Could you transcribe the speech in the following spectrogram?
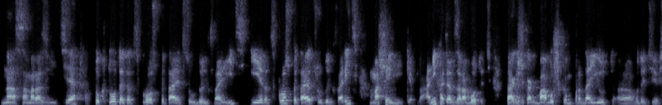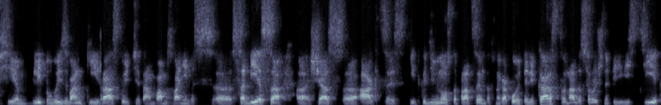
на саморазвитие, то кто-то этот спрос пытается удовлетворить, и этот спрос пытаются удовлетворить мошенники. Они хотят заработать. Так же, как бабушкам продают э, вот эти все липовые звонки. Здравствуйте, там, вам звоним из э, Собеса, э, сейчас э, акция, скидка 90% на какое-то лекарство, надо срочно перевести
